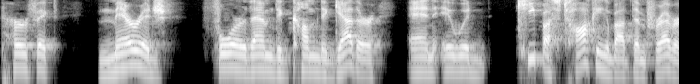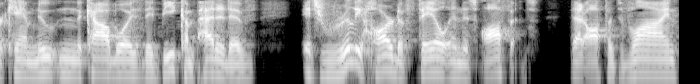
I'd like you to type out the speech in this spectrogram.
perfect marriage for them to come together and it would keep us talking about them forever. Cam Newton, the Cowboys, they'd be competitive. It's really hard to fail in this offense. That offensive line,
